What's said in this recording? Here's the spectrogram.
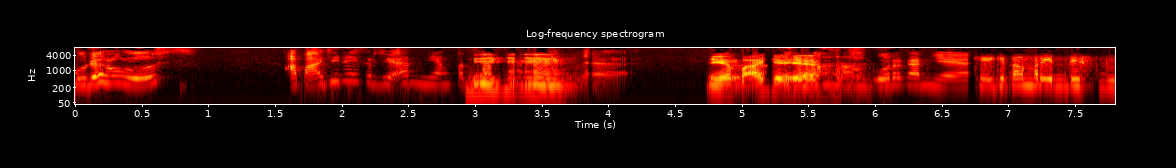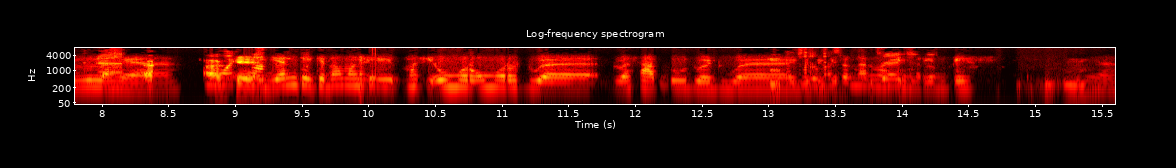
udah lulus apa aja deh kerjaan yang penting Mhm. ya. Iya, apa aja ya. nganggur kan ya. kayak kita merintis dulu lah ya Oke. Lagian kayak kita masih masih umur umur dua dua satu dua dua gitu gitu kan masih gitu. merintis. Mhm. Ya.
